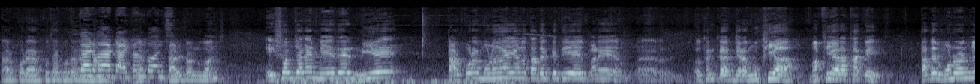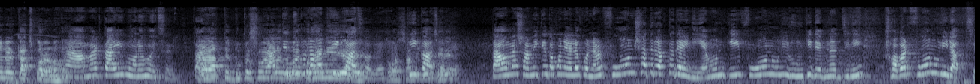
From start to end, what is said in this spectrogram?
তারপরে আর কোথায় কোথায় ডালটনগঞ্জ। এইসব জায়গায় মেয়েদের নিয়ে তারপরে মনে হয় যেন তাদেরকে দিয়ে মানে ওখানকার যারা মুখিয়া মাফিয়ারা থাকে তাদের মনোরঞ্জনের কাজ করানো হয়। হ্যাঁ আমার তাই মনে হয়েছে। তাই আর রাত্রি দুটোর সময় তোমায় দুটো কোথায় নিয়ে যাবে? তোমার স্বামীকে ছেড়ে? তাও আমার স্বামীকে তখন এলো করে আমার ফোন সাথে রাখতে দেয়নি। এমনকি ফোন উনি রুমকি দেবনাথ যিনি সবার ফোন উনি রাখছে।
